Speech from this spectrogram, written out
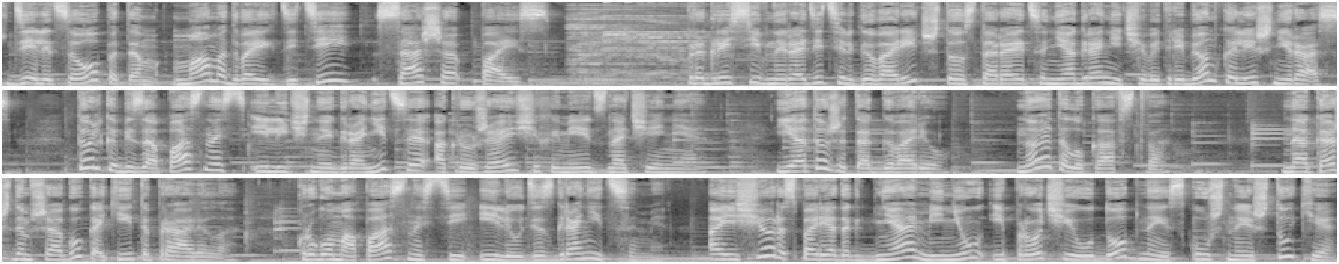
Делится опытом мама двоих детей Саша Пайс. Прогрессивный родитель говорит, что старается не ограничивать ребенка лишний раз. Только безопасность и личные границы окружающих имеют значение. Я тоже так говорю. Но это лукавство. На каждом шагу какие-то правила. Кругом опасности и люди с границами. А еще распорядок дня, меню и прочие удобные, скучные штуки,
